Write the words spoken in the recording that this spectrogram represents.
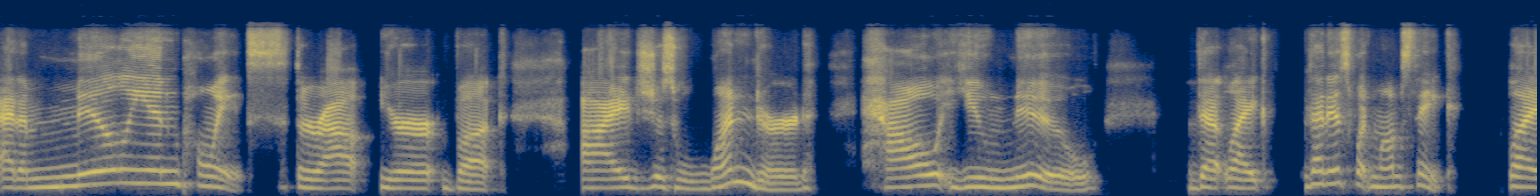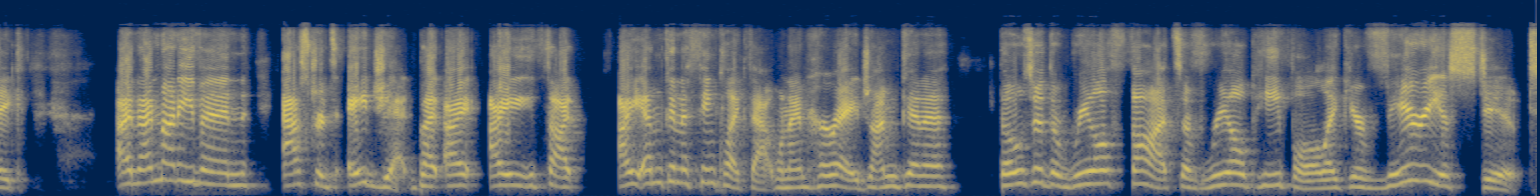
at a million points throughout your book, I just wondered how you knew that like that is what moms think. Like and I'm not even Astrid's age yet, but I I thought I am going to think like that when I'm her age. I'm going to those are the real thoughts of real people. Like you're very astute.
